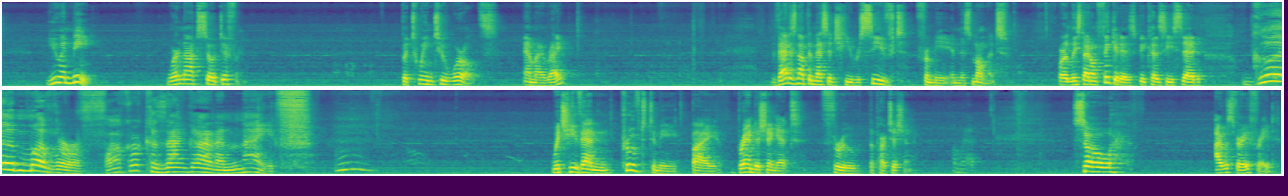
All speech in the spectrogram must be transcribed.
you and me, we're not so different. Between two worlds, am I right? That is not the message he received from me in this moment. Or at least I don't think it is, because he said, Good motherfucker, because I got a knife. Mm. Which he then proved to me by brandishing it through the partition. Oh, my God. So I was very afraid.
